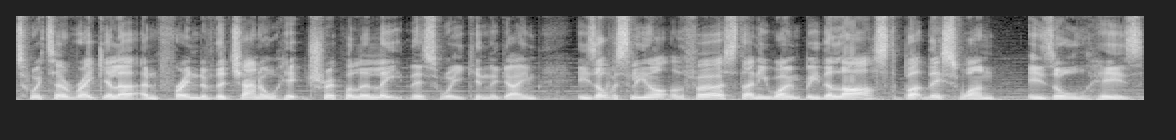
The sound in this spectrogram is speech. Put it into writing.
Twitter regular and friend of the channel hit triple elite this week in the game. He's obviously not the first and he won't be the last but this one is all his.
